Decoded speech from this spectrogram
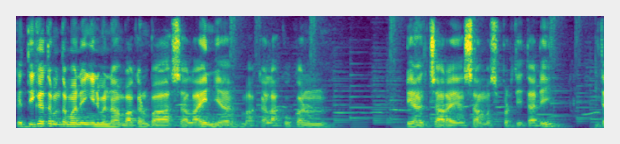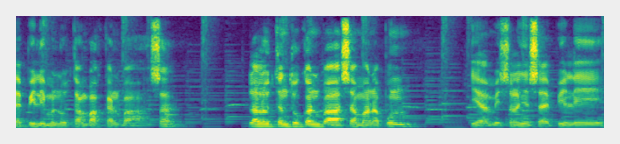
Ketika teman-teman ingin menambahkan bahasa lainnya, maka lakukan dengan cara yang sama seperti tadi. Kita pilih menu tambahkan bahasa, lalu tentukan bahasa mana pun. Ya, misalnya saya pilih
